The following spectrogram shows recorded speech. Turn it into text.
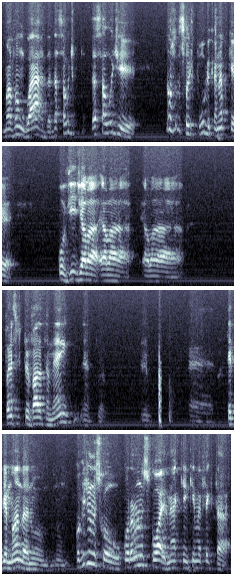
uma vanguarda da saúde, da saúde não só da saúde pública, né? Porque Covid, ela, ela, ela foi na saúde privada também. Né? É, teve demanda no, no, Covid não escolhe, o corona não escolhe, né? Quem, quem vai infectar.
